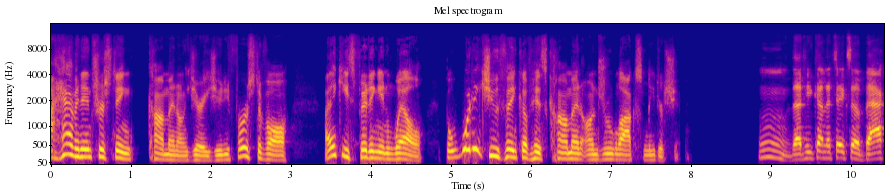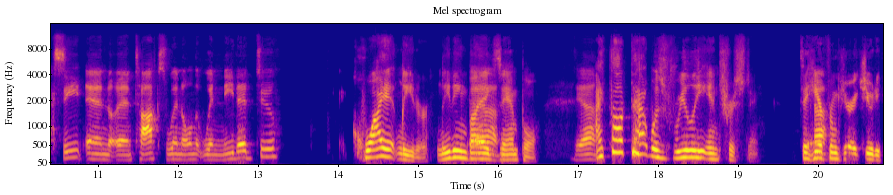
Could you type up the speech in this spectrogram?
I have an interesting comment on Jerry Jeudy. First of all, I think he's fitting in well. But what did you think of his comment on Drew Lock's leadership? Mm, that he kind of takes a back seat and and talks when only when needed to. Quiet leader, leading by yeah. example. Yeah, I thought that was really interesting to hear yeah. from Jerry Jeudy.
